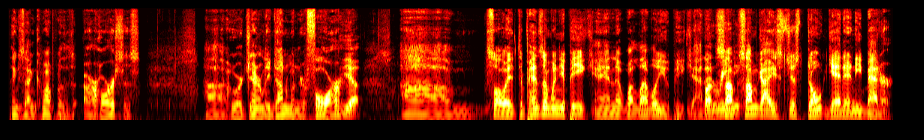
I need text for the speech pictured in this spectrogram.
things I can come up with are horses, uh, who are generally done when they're four. Yep. Um, so it depends on when you peak and at what level you peak at. But and some, reading- some guys just don't get any better.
